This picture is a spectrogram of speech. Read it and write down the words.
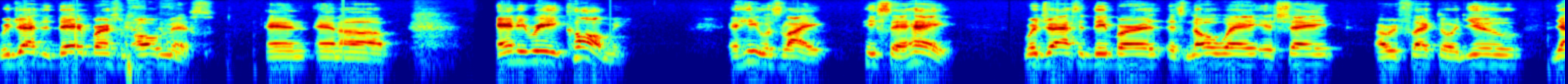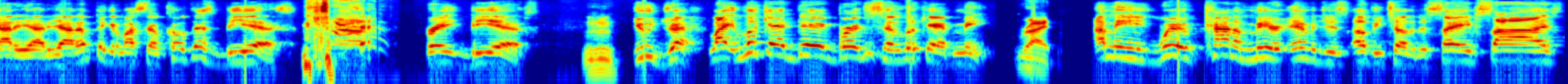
We drafted Derrick Burgess from Ole Miss, and and uh, Andy Reid called me, and he was like, he said, "Hey, we're drafting D Bird. It's no way in shape or reflect on you. Yada yada yada. I'm thinking to myself, Coach, that's BS. that's great BS. Mm-hmm. You draft like look at Derrick Burgess and look at me. Right. I mean, we're kind of mirror images of each other, the same size,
